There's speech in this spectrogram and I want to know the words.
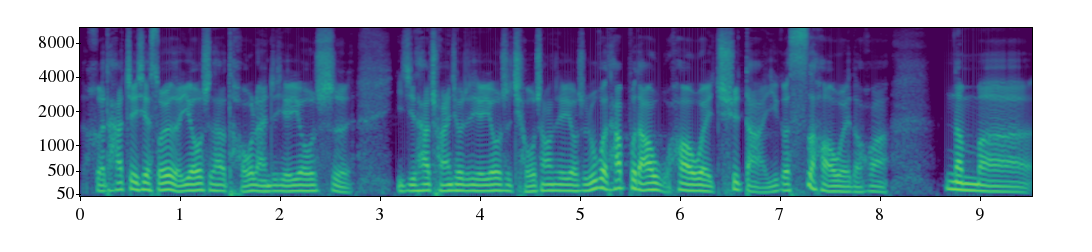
和他这些所有的优势，他的投篮这些优势，以及他传球这些优势、球商这些优势，如果他不打五号位，去打一个四号位的话，那么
